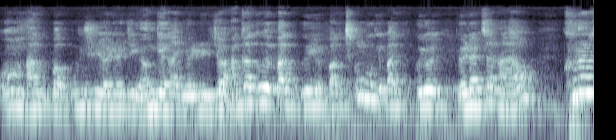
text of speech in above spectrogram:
어, 막, 막 우주 열리죠. 연계가 열리죠. 아까 그 막, 그 막 천국이 막 열렸잖아요. 그런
